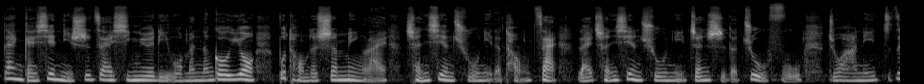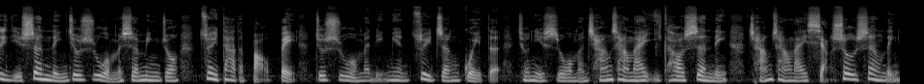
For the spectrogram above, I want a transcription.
但感谢你是在新约里，我们能够用不同的生命来呈现出你的同在，来呈现出你真实的祝福。主啊，你自己圣灵就是我们生命中最大的宝贝，就是我们里面最珍贵的。求你使我们常常来依靠圣灵，常常来享受圣灵，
